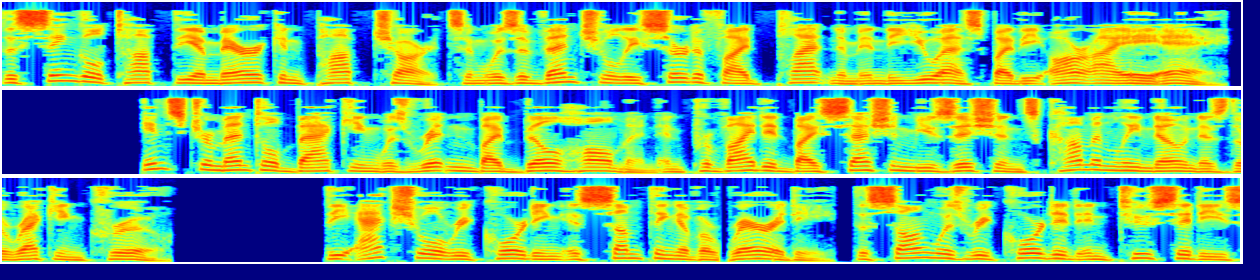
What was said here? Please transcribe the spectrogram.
The single topped the American pop charts and was eventually certified platinum in the US by the RIAA. Instrumental backing was written by Bill Holman and provided by session musicians commonly known as the Wrecking Crew. The actual recording is something of a rarity. The song was recorded in two cities,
